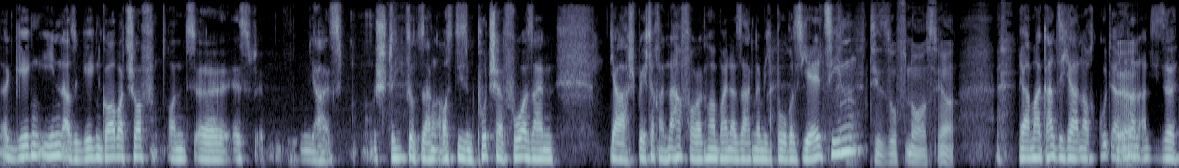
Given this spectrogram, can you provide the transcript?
äh, gegen ihn, also gegen Gorbatschow. Und äh, es, ja, es stieg sozusagen aus diesem Putsch hervor sein ja, späterer Nachfolger, kann man beinahe sagen, nämlich Boris Jelzin. Die Souffnance, ja. Ja, man kann sich ja noch gut erinnern ja. an diese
